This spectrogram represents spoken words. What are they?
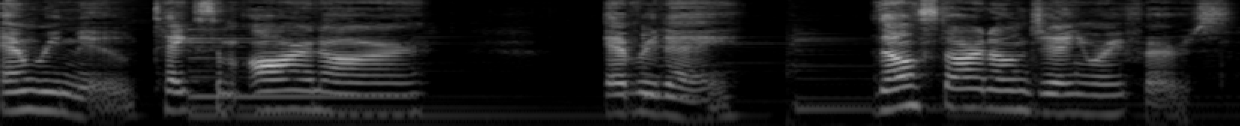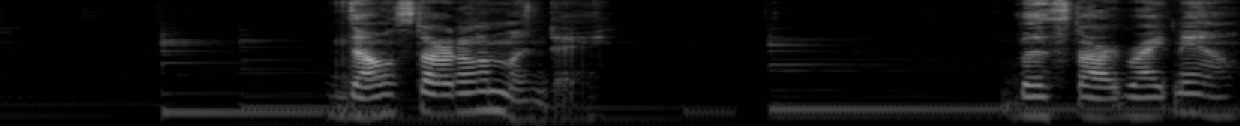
and renew. Take some R&R every day. Don't start on January 1st. Don't start on a Monday. But start right now.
